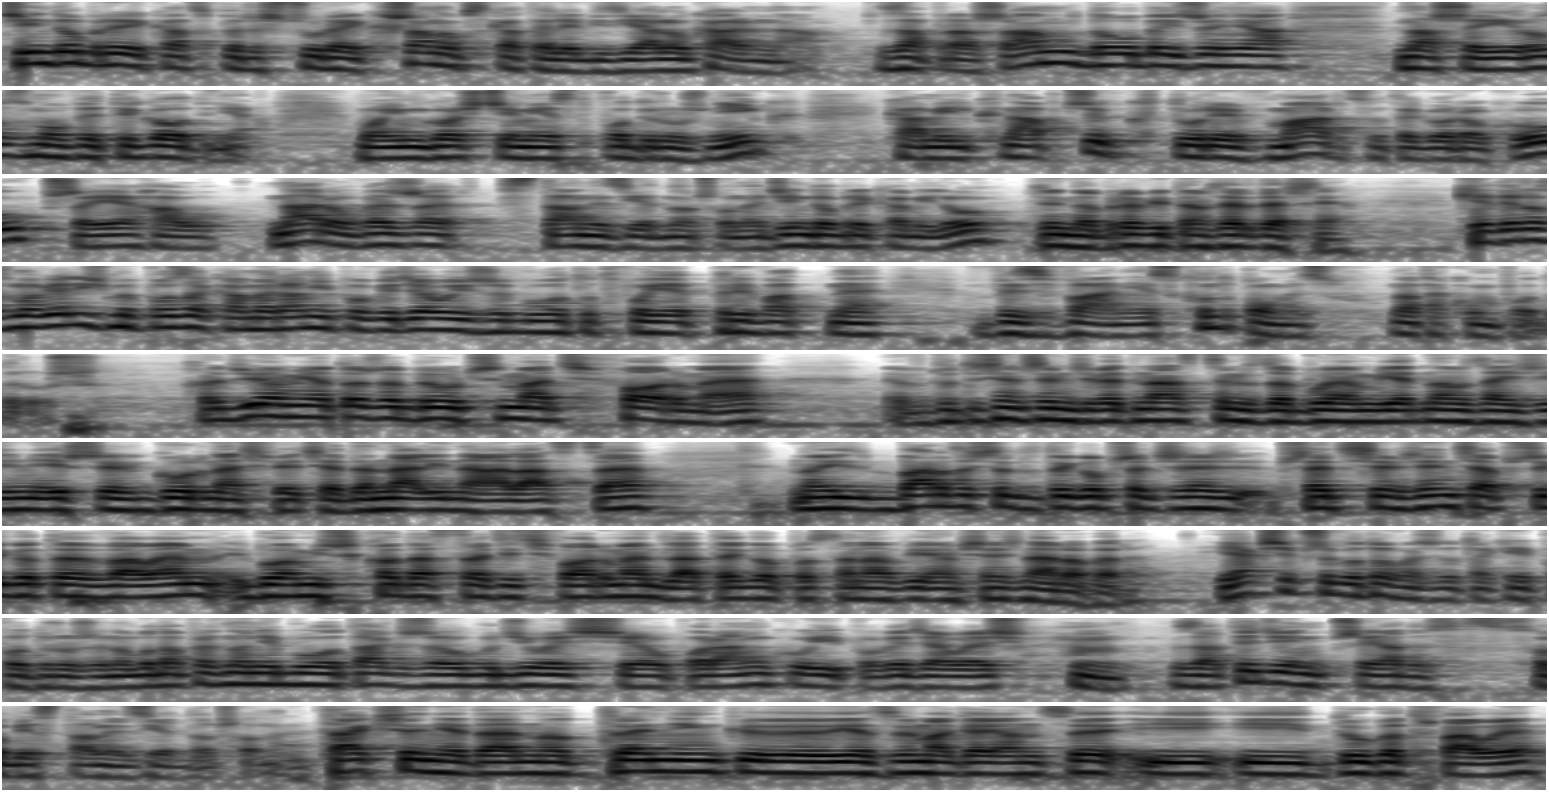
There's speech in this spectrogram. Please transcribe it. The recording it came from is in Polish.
Dzień dobry, Kacper Szczurek, Chrzanowska Telewizja Lokalna. Zapraszam do obejrzenia naszej rozmowy tygodnia. Moim gościem jest podróżnik Kamil Knapczyk, który w marcu tego roku przejechał na rowerze Stany Zjednoczone. Dzień dobry, Kamilu. Dzień dobry, witam serdecznie. Kiedy rozmawialiśmy poza kamerami, powiedziałeś, że było to twoje prywatne wyzwanie. Skąd pomysł na taką podróż? Chodziło mi o to, żeby utrzymać formę. W 2019 zdobyłem jedną z najzimniejszych gór na świecie, Denali na Alasce. No i bardzo się do tego przedsię- przedsięwzięcia przygotowywałem i było mi szkoda stracić formę, dlatego postanowiłem wsiąść na rower. Jak się przygotować do takiej podróży? No bo na pewno nie było tak, że obudziłeś się o poranku i powiedziałeś, hm, za tydzień przejadę sobie Stany Zjednoczone. Tak się nie da, no trening y, jest wymagający i, i długotrwały.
